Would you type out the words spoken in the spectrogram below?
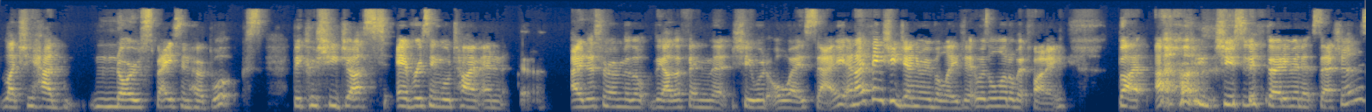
like she had no space in her books because she just every single time. And yeah. I just remember the, the other thing that she would always say, and I think she genuinely believed it. It was a little bit funny. But um, she used to do 30 minute sessions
